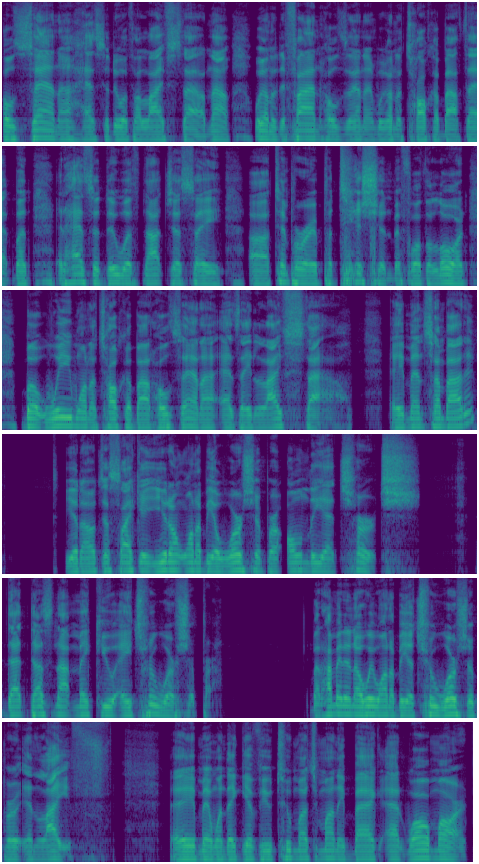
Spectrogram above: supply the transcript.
Hosanna has to do with a lifestyle. Now, we're going to define Hosanna and we're going to talk about that, but it has to do with not just a uh, temporary petition before the Lord, but we want to talk about Hosanna as a lifestyle. Amen, somebody? You know, just like you don't want to be a worshiper only at church. That does not make you a true worshiper. But how many know we want to be a true worshiper in life? Amen. When they give you too much money back at Walmart,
